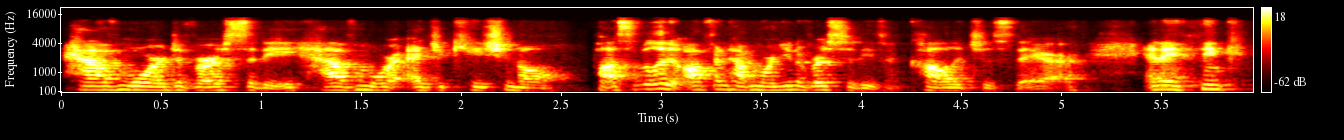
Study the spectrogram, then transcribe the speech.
have more diversity, have more educational possibility, often have more universities and colleges there. And I think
